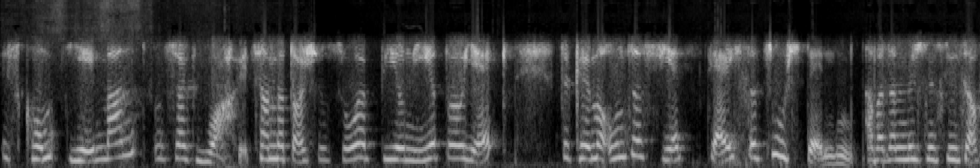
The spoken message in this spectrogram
es kommt jemand und sagt, wow, jetzt haben wir da schon so ein Pionierprojekt, da können wir uns das jetzt gleich dazustellen. Aber dann müssen sie es auch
